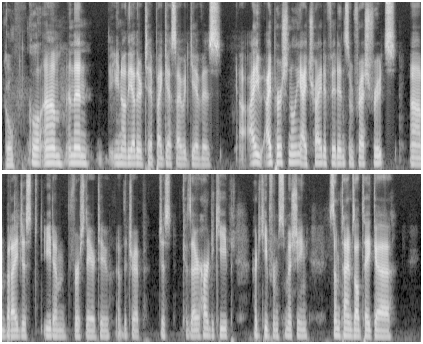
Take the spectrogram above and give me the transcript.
Cool. Cool. Um, and then you know the other tip I guess I would give is I I personally I try to fit in some fresh fruits, um, but I just eat them first day or two of the trip, just because they're hard to keep, hard to keep from smushing. Sometimes I'll take a,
